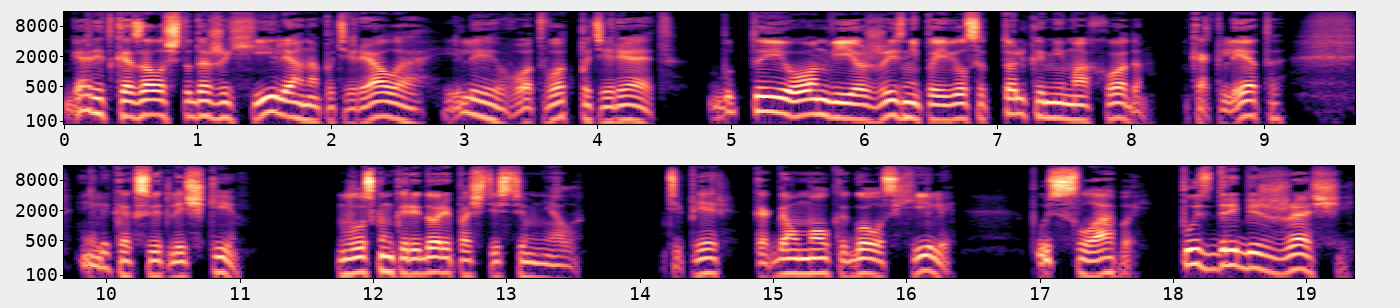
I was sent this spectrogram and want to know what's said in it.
Гаррит казалось, что даже Хилли она потеряла или вот-вот потеряет, будто и он в ее жизни появился только мимоходом, как лето или как светлячки. В узком коридоре почти стемнело. Теперь, когда умолк и голос Хили, пусть слабый, пусть дребезжащий,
